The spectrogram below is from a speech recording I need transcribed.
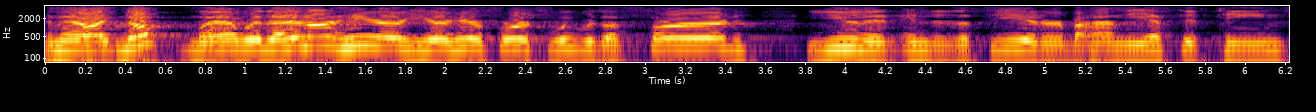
And they're like, nope, well, they're not here. You're here first. We were the third unit into the theater behind the F-15s,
